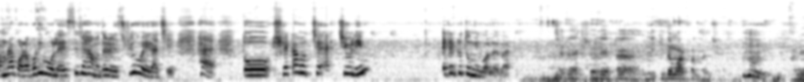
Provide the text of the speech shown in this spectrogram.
আমরা বরাবরই বলে এসেছি যে হ্যাঁ আমাদের রেজিস্ট্রি হয়ে গেছে। হ্যাঁ তো সেটা হচ্ছে অ্যাকচুয়ালি এটা একটু তুমি বলো এবার। সেটা অ্যাকচুয়ালি একটা লিখিত মারফত হয়েছিল হুম। মানে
